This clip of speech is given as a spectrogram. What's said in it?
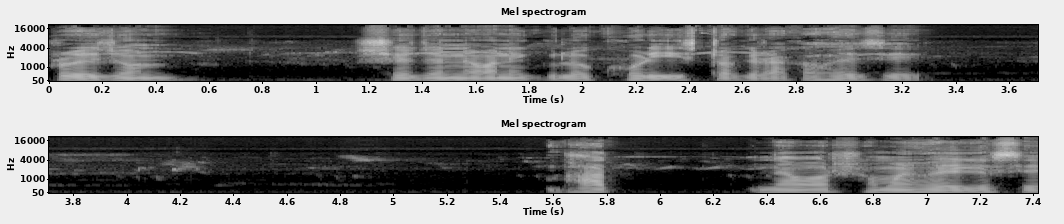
প্রয়োজন সেজন্য অনেকগুলো খড়ি স্টকে রাখা হয়েছে। ভাত নেওয়ার সময় হয়ে গেছে।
